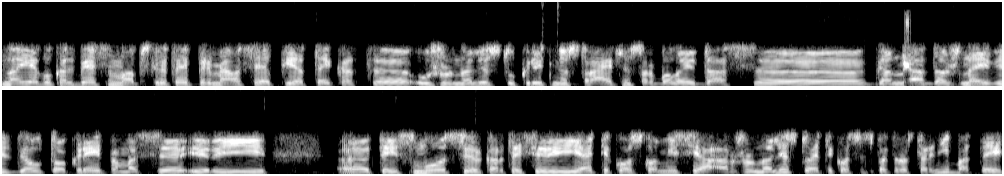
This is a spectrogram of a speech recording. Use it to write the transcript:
Na, jeigu kalbėsim apskritai pirmiausia apie tai, kad uh, už žurnalistų kritinius straipsnius arba laidas uh, gana dažnai vis dėlto kreipiamasi ir į uh, E, teismus ir kartais ir į etikos komisiją ar žurnalistų etikos inspektoriaus tarnybą, tai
